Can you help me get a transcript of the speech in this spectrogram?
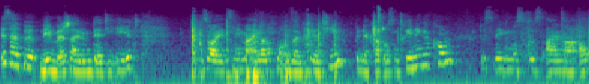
Ist halt eine Nebenerscheinung der Diät. So, jetzt nehmen wir einmal nochmal unseren Kreatin. Bin ja gerade aus dem Training gekommen, deswegen muss das einmal auch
